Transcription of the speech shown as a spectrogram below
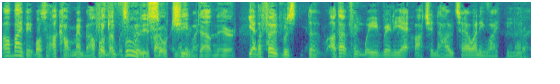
Oh, maybe it wasn't. I can't remember. I well, think the it was food is so cheap anyway. down there. Yeah, the food was. The, I don't think we really ate much in the hotel anyway. You know, Right.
